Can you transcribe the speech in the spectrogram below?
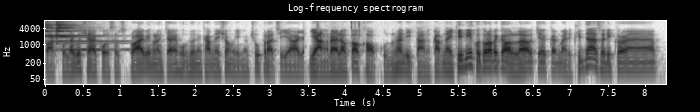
ฝากกดไลค์กดแชร์กด subscribe เป็นกำลังใจให้ผมด้วยนะครับ ในช่องเองกับชูปรัชญาอย่างไรแล้วก็ขอบคุณทุกท่านที่ติดตามนะครับ ในคลิปนี้ขอตัวลาไปก่อนแล้วเจอกันใหม่ในคลิปหน้าสวัสดีครับ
